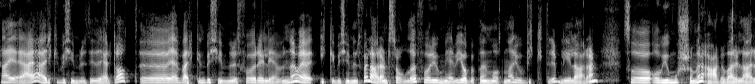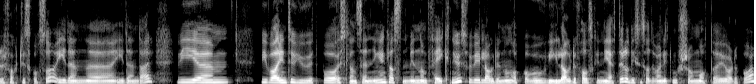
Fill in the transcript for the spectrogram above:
Nei, jeg er ikke bekymret i det hele tatt. Uh, jeg er verken bekymret for elevene, og jeg er ikke bekymret for lærerens rolle, for jo mer vi jobber på den måten her, jo viktigere blir læreren. Så, og jo morsommere er det å være lærer faktisk også, i den, uh, i den der. Vi vi var intervjuet på Østlandssendingen, klassen min, om fake news, for vi lagde noen oppgaver hvor vi lagde falske nyheter, og de syntes det var en litt morsom måte å gjøre det på.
